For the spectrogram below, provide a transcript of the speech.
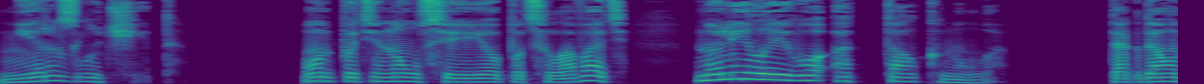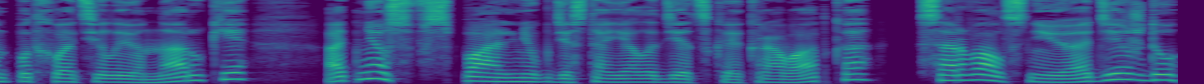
не разлучит. Он потянулся ее поцеловать, но Лила его оттолкнула. Тогда он подхватил ее на руки, отнес в спальню, где стояла детская кроватка, сорвал с нее одежду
